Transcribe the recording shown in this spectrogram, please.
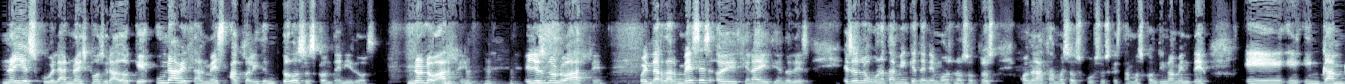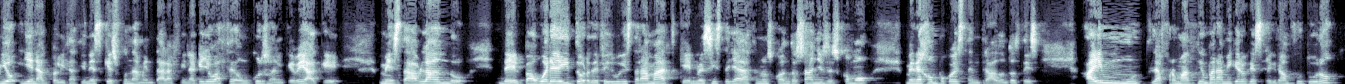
no hay escuelas, no hay posgrado que una vez al mes actualicen todos sus contenidos. No lo hacen. Ellos no lo hacen. Pueden tardar meses o edición a edición. Entonces, eso es lo bueno también que tenemos nosotros cuando lanzamos esos cursos, que estamos continuamente eh, en, cambio y en actualizaciones, que es fundamental. Al final que yo hacer un curso en el que vea que me está hablando del Power Editor de Facebook Instagram Ads, que no existe ya de hace unos cuantos años, es como me deja un poco descentrado. Entonces, hay la formación para mí creo que es el gran futuro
